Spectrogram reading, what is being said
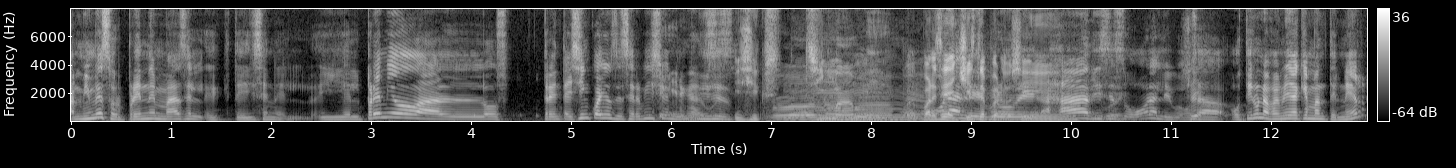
A mí me sorprende más el, el que te dicen el. Y el premio a los 35 años de servicio. y dices. Y ex- Oh, sí, güey. Parece de "Órale, chiste, pero brother". sí. Ajá, Sí, dices, güey. órale, güey. O Sí. sea, o tiene una familia que mantener.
